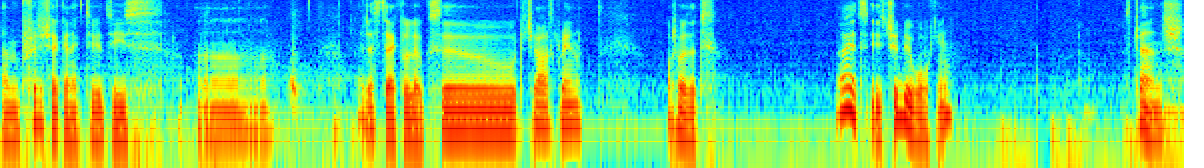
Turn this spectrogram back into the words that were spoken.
I'm pretty sure I can activate these. Uh, let's just take a look. So, jar screen. What was it? Ah, it's, it should be working. Strange.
